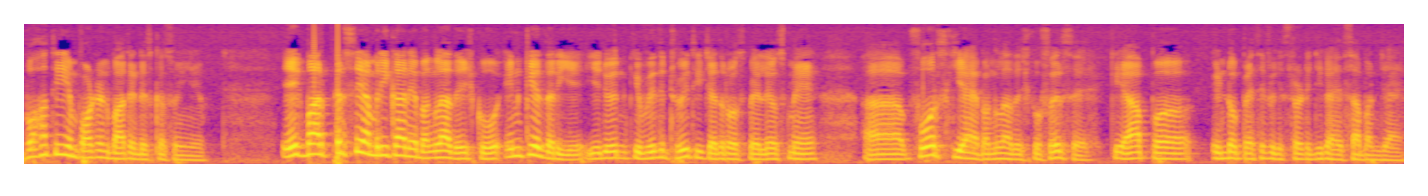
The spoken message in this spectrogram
बहुत ही इंपॉर्टेंट बातें डिस्कस हुई हैं। एक बार फिर से अमेरिका ने बांग्लादेश को इनके ज़रिए, ये जो इनकी विज़िट हुई थी चंद रोज़ पहले, उसमें फोर्स किया है बांग्लादेश को फिर से कि आप इंडो पैसिफिक स्ट्रेटजी का हिस्सा बन जाएँ।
